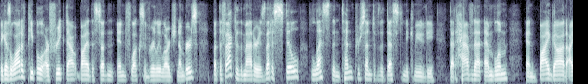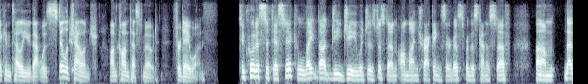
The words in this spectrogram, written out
because a lot of people are freaked out by the sudden influx of really large numbers but the fact of the matter is that is still less than 10% of the destiny community that have that emblem and by god i can tell you that was still a challenge on contest mode for day one To quote a statistic, Light.gg, which is just an online tracking service for this kind of stuff, um, that's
